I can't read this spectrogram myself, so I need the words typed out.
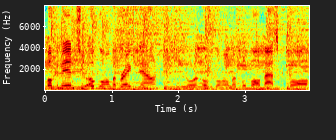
Welcome into Oklahoma Breakdown, your Oklahoma football, basketball,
